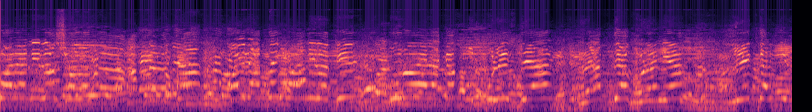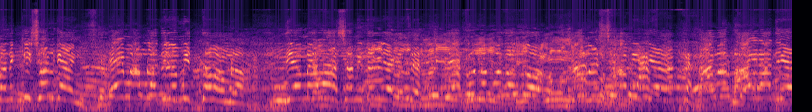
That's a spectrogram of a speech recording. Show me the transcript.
করে নিল আপনার হচ্ছে ওই রাতে করে নিল কি পুরো এলাকা পুলিশ দিয়ে র্যাব দিয়ে ঘুরে নিয়ে লিগদের কি কিশোর গ্যাং। এই মামলা দিল মিথ্যা মামলা। দিয়ে মেলা আসামি দাঁড়িয়ে গেছে। এখনও পর্যন্ত আমার স্বামী দিয়ে, আমার ভাইরা দিয়ে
